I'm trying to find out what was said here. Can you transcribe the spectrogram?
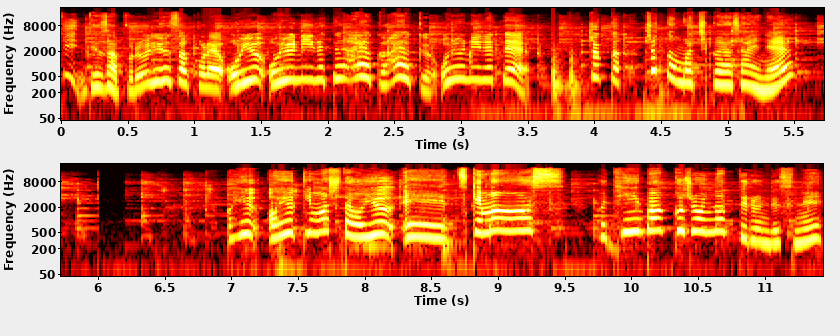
ブティー。でさプロデューサーこれお湯お湯に入れて。早く早く。お湯に入れて。ちょっとちょっとお待ちくださいね。お湯お湯きました。お湯えー、つけます。これティーバッグ状になってるんですね。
